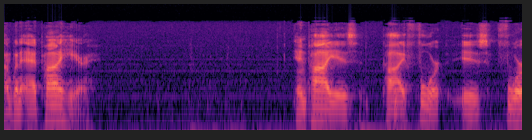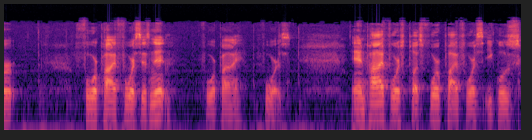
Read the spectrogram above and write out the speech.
I'm going to add pi here. And pi is pi 4 is 4 4 pi fourths, isn't it? 4 pi fourths. And pi fourths plus 4 pi fourths equals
